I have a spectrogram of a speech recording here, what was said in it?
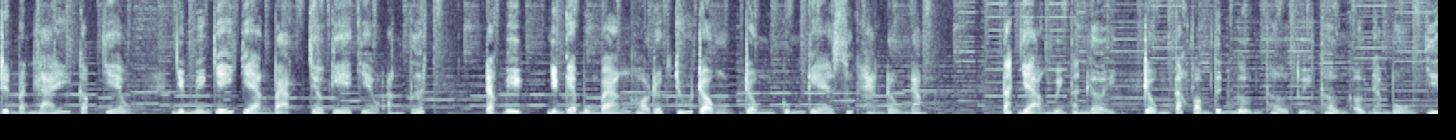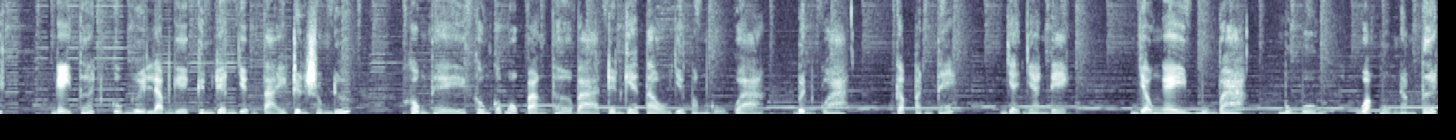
trên bánh lái cặp chèo, những miếng giấy vàng bạc cho ghe chèo ăn Tết. Đặc biệt, những ghe buôn bán họ rất chú trọng trong cúng ghe suốt hàng đầu năm. Tác giả Nguyễn Thanh Lợi trong tác phẩm tín ngưỡng thờ thủy thần ở Nam Bộ viết Ngày Tết của người làm nghề kinh doanh vận tải trên sông nước không thể không có một bàn thờ bà trên ghe tàu với mâm ngũ quả, bình qua, cặp bánh tét và nhang đèn. Vào ngày mùng 3, mùng 4 hoặc mùng 5 Tết,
